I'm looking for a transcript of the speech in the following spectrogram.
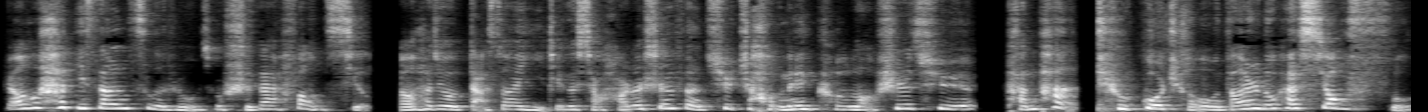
然后他第三次的时候就实在放弃了，然后他就打算以这个小孩的身份去找那个老师去谈判。这个过程我当时都快笑死了。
